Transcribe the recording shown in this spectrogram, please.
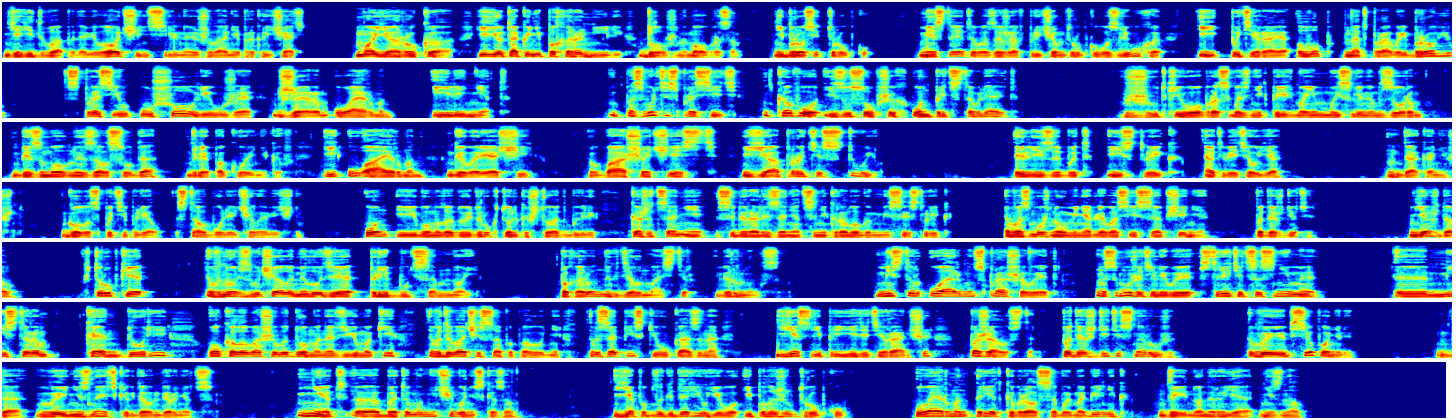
Я едва подавил очень сильное желание прокричать «Моя рука! Ее так и не похоронили должным образом!» Не бросить трубку. Вместо этого, зажав плечом трубку возле уха и потирая лоб над правой бровью, спросил, ушел ли уже Джером Уайерман или нет. «Позвольте спросить, кого из усопших он представляет?» Жуткий образ возник перед моим мысленным взором. Безмолвный зал суда для покойников и Уайерман, говорящий «Ваша честь, я протестую. Элизабет Истлейк, ответил я. Да, конечно. Голос потеплел, стал более человечным. Он и его молодой друг только что отбыли. Кажется, они собирались заняться некрологом, мисс Истлейк. Возможно, у меня для вас есть сообщение. Подождете? Я ждал. В трубке вновь звучала мелодия «Прибудь со мной». Похоронных дел мастер вернулся. Мистер Уайерман спрашивает, сможете ли вы встретиться с ним, э мистером Кендури, около вашего дома на Дьюмаки в два часа пополудни. В записке указано, если приедете раньше, Пожалуйста, подождите снаружи. Вы все поняли? Да. Вы не знаете, когда он вернется? Нет, об этом он ничего не сказал. Я поблагодарил его и положил трубку. Уайерман редко брал с собой мобильник, да и номера я не знал.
